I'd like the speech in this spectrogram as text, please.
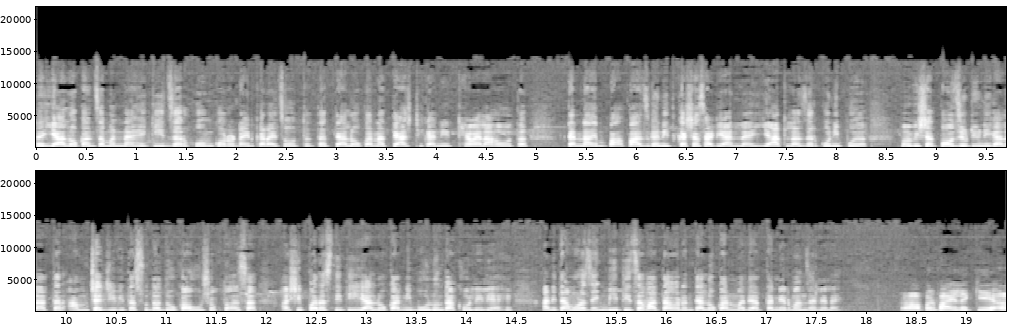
तर या लोकांचं म्हणणं आहे की जर होम क्वारंटाईन करायचं होतं तर त्या लोकांना त्याच ठिकाणी ठेवायला हवं होतं. त्यांना पा- कशासाठी आणलंय? यातला जर कोणी भविष्यात पॉझिटिव्ह निघाला तर आमच्या जीवितात सुद्धा धोका होऊ शकतो असं अशी परिस्थिती या लोकांनी बोलून दाखवलेली आहे. आणि त्यामुळेच एक भीतीचं वातावरण त्या लोकांमध्ये आता निर्माण झालेलं आहे. आपण पाहिलं की अ,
